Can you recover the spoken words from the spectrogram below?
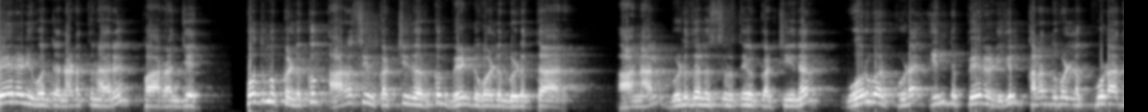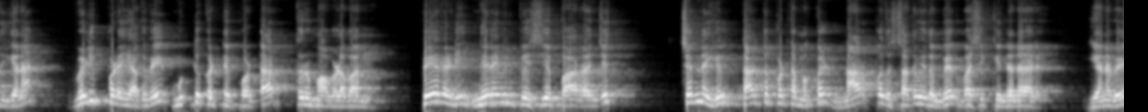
பேரணி ஒன்றை நடத்தினாரு ப. ரஞ்சித். பொதுமக்களுக்கும் அரசியல் கட்சியினருக்கும் வேண்டுகோளும் விடுத்தார். ஆனால் விடுதலை சிறுத்தைகள் கட்சியினர் ஒருவர் கூட இந்த பேரணியில் கலந்து கொள்ளக்கூடாது என வெளிப்படையாகவே முட்டுக்கட்டை போட்டார் திருமாவளவன். பேரணி நிறைவில் பேசிய ப. ரஞ்சித் சென்னையில் தாழ்த்தப்பட்ட மக்கள் நாற்பது சதவீதம் பேர் வசிக்கின்றனர். எனவே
